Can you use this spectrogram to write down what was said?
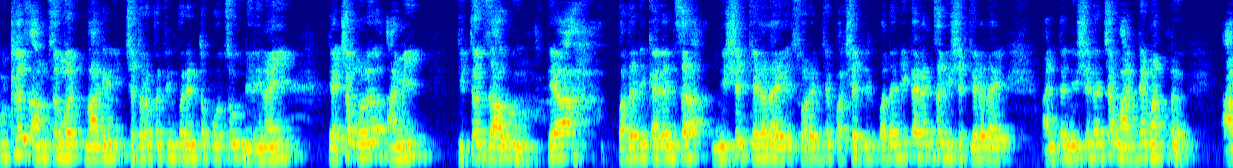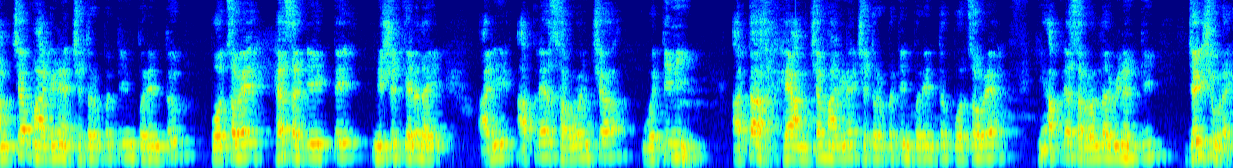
कुठलंच आमचं मत मागणी छत्रपतींपर्यंत पोहोचवून दिली नाही. त्याच्यामुळं आम्ही तिथं जाऊन त्या पदाधिकाऱ्यांचा निषेध केलेला आहे. स्वराज्य पक्षातील पदाधिकाऱ्यांचा निषेध केलेला आहे. आणि त्या निषेधाच्या माध्यमातून आमच्या मागण्या छत्रपतींपर्यंत पोहोचाव्या ह्यासाठी एक ते निषेध केलेला आहे. आणि आपल्या सर्वांच्या वतीने आता ह्या आमच्या मागण्या छत्रपतींपर्यंत पोहोचाव्या ही आपल्या सर्वांना विनंती. जय शिवराय.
